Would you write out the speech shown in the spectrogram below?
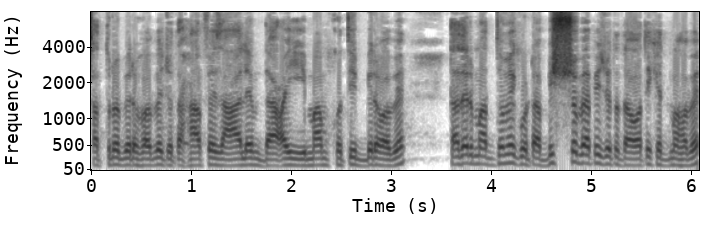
ছাত্র বের হবে, যত হাফেজ, আলেম, দাঈ, ইমাম, খতিব বের হবে, তাদের মাধ্যমে গোটা বিশ্বব্যাপী যত দাওয়াতি খেদমা হবে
